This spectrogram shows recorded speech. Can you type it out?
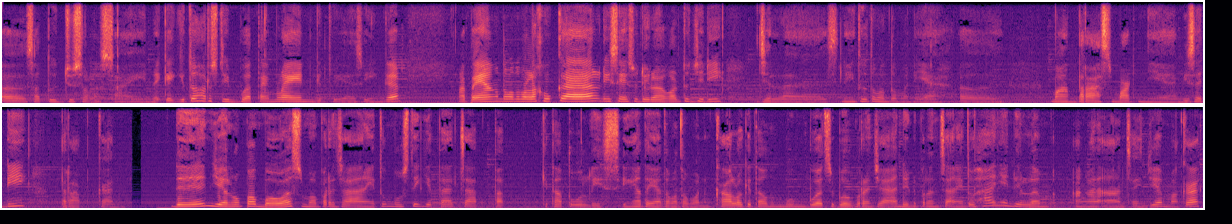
uh, satu juz selesai. Nah kayak gitu harus dibuat timeline gitu ya. Sehingga apa yang teman-teman lakukan? Di saya sudah lakukan itu jadi jelas. Nah itu teman-teman ya uh, mantra smartnya bisa diterapkan. Dan jangan lupa bahwa semua perencanaan itu mesti kita catat kita tulis. Ingat ya teman-teman, kalau kita membuat sebuah perencanaan dan perencanaan itu hanya dalam angan-angan saja, maka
